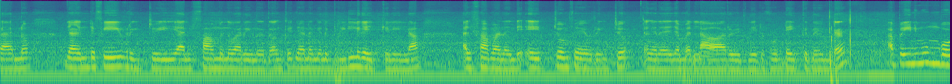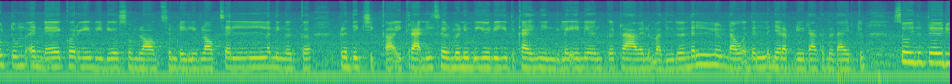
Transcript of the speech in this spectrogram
കാരണം ഞാൻ എന്റെ ഫേവറേറ്റ് ഈ അൽഫാം എന്ന് പറയുന്നത്. എനിക്ക് ഞാൻ അങ്ങനെ ഗ്രില്ല് കഴിക്കലില്ല. അൽഫാമാണ് എന്റെ ഏറ്റവും ഫേവറേറ്റ് അങ്ങനെ ഞാൻ എല്ലാവരും ഇരുന്നിട്ട് ഫുഡ് കഴിക്കുന്നുണ്ട്. അപ്പോൾ ഇനി മുമ്പോട്ടും എന്റെ കുറേ വീഡിയോസും വ്ളോഗ്സും ഡെയിലി വ്ളോഗ്സ് എല്ലാം നിങ്ങൾക്ക് പ്രതീക്ഷിക്കാം. ഈ ക്രാൻഡിൽ സെറിമണിയും ഈ ഒരു ഇത് കഴിഞ്ഞെങ്കിൽ ഇനി ഞങ്ങൾക്ക് ട്രാവലും അത് ഇതും എന്തെല്ലാം ഉണ്ടാവും അതെല്ലാം ഞാൻ അപ്ഡേറ്റ് ആക്കുന്നതായിരിക്കും. സോ ഇന്നത്തെ ഒരു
